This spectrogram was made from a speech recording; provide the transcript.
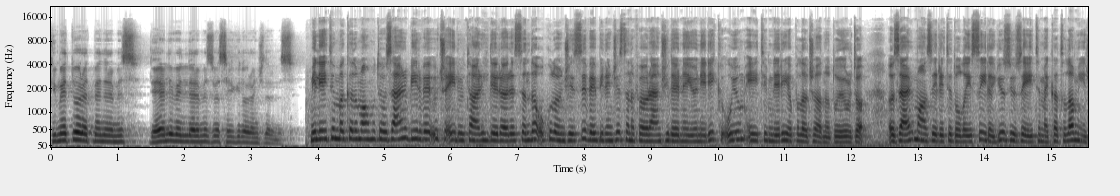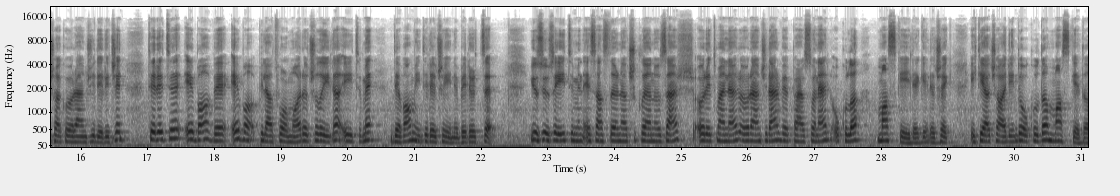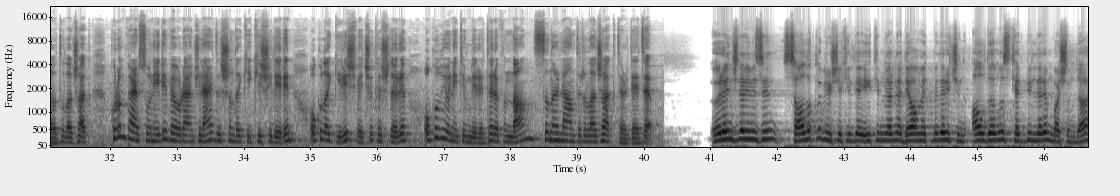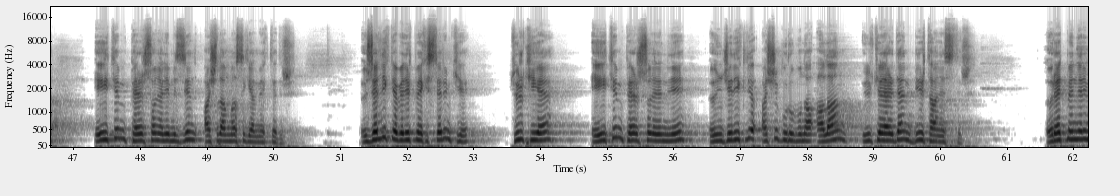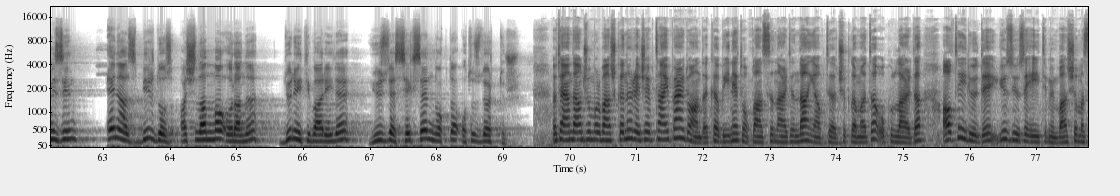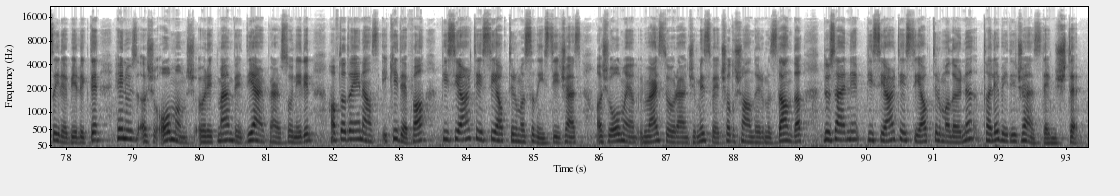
kıymetli öğretmenlerimiz, değerli velilerimiz ve sevgili öğrencilerimiz. Milli Eğitim Bakanı Mahmut Özer 1 ve 3 Eylül tarihleri arasında okul öncesi ve 1. sınıf öğrencilerine yönelik uyum eğitimleri yapılacağını duyurdu. Özer mazereti dolayısıyla yüz yüze eğitime katılamayacak öğrenciler için TRT, EBA ve EBA platformu aracılığıyla eğitime devam edileceğini belirtti. Yüz yüze eğitimin esaslarını açıklayan Özer, öğretmenler, öğrenciler ve personel okula maske ile gelecek. İhtiyaç halinde okulda maske dağıtılacak. Kurum personeli ve öğrenciler dışındaki kişilerin okula giriş ve çıkışları okul yönetimleri tarafından sınırlandırılacaktır dedi. Öğrencilerimizin sağlıklı bir şekilde eğitimlerine devam etmeleri için aldığımız tedbirlerin başında eğitim personelimizin aşılanması gelmektedir. Özellikle belirtmek isterim ki Türkiye eğitim personelini öncelikli aşı grubuna alan ülkelerden bir tanesidir. Öğretmenlerimizin en az bir doz aşılanma oranı dün itibariyle yüzde 80.34'tür. Öte yandan Cumhurbaşkanı Recep Tayyip Erdoğan da kabine toplantısının ardından yaptığı açıklamada okullarda 6 Eylül'de yüz yüze eğitimin başlamasıyla birlikte henüz aşı olmamış öğretmen ve diğer personelin haftada en az iki defa PCR testi yaptırmasını isteyeceğiz. Aşı olmayan üniversite öğrencimiz ve çalışanlarımızdan da düzenli PCR testi yaptırmalarını talep edeceğiz demişti.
